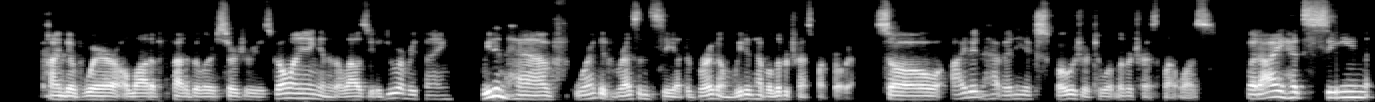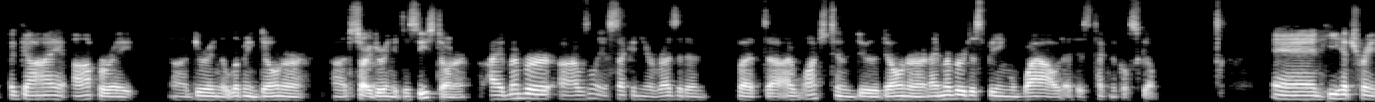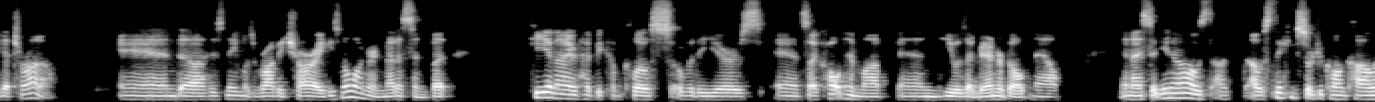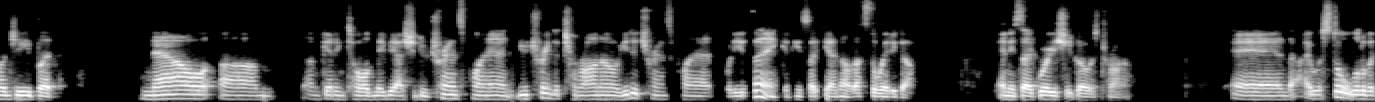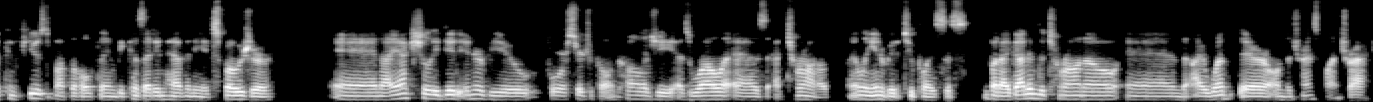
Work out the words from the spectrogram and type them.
kind of where a lot of hepatobiliary surgery is going and it allows you to do everything. We didn't have, where I did residency at the Brigham, we didn't have a liver transplant program. So I didn't have any exposure to what liver transplant was. But I had seen a guy operate uh, during a living donor, uh, sorry, during a deceased donor. I remember uh, I was only a second year resident, but uh, I watched him do the donor and I remember just being wowed at his technical skill and he had trained at Toronto. And uh, his name was Ravi Chari. He's no longer in medicine, but he and I had become close over the years. And so I called him up, and he was at Vanderbilt now. And I said, you know, I was I was thinking surgical oncology, but now um, I'm getting told maybe I should do transplant. You trained at Toronto, you did transplant. What do you think? And he's like, yeah, no, that's the way to go. And he's like, where you should go is Toronto. And I was still a little bit confused about the whole thing because I didn't have any exposure. And I actually did interview for surgical oncology as well as at Toronto. I only interviewed at two places, but I got into Toronto and I went there on the transplant track,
